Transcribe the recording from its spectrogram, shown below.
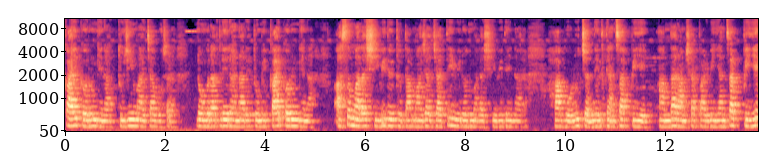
काय करून घेणार? तुझी माझ्या भोसड्या डोंगरातले राहणारे तुम्ही काय करून घेणार? असं मला शिवी देत होता. माझ्या जातीविरोध मला शिवी देणारा हा गोलू चंदेल त्यांचा पी ए. आमदार आमशा पाडवी यांचा पी ए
